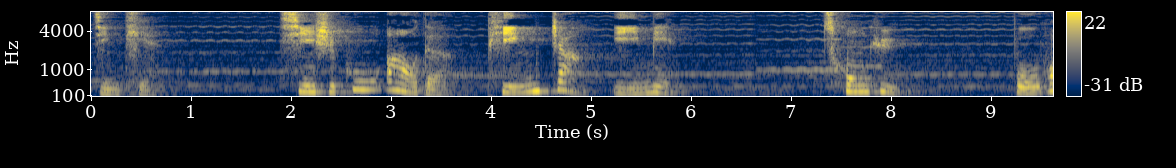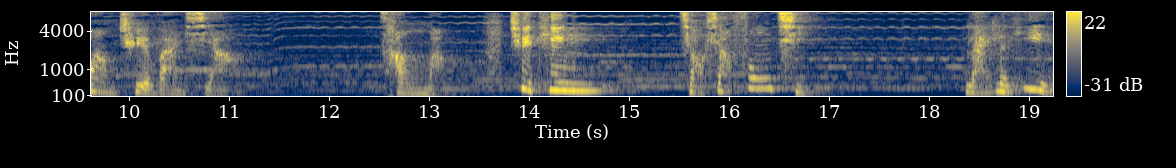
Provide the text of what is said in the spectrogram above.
今天，心是孤傲的屏障。一面葱郁，不忘却晚霞；苍茫，却听脚下风起，来了夜。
